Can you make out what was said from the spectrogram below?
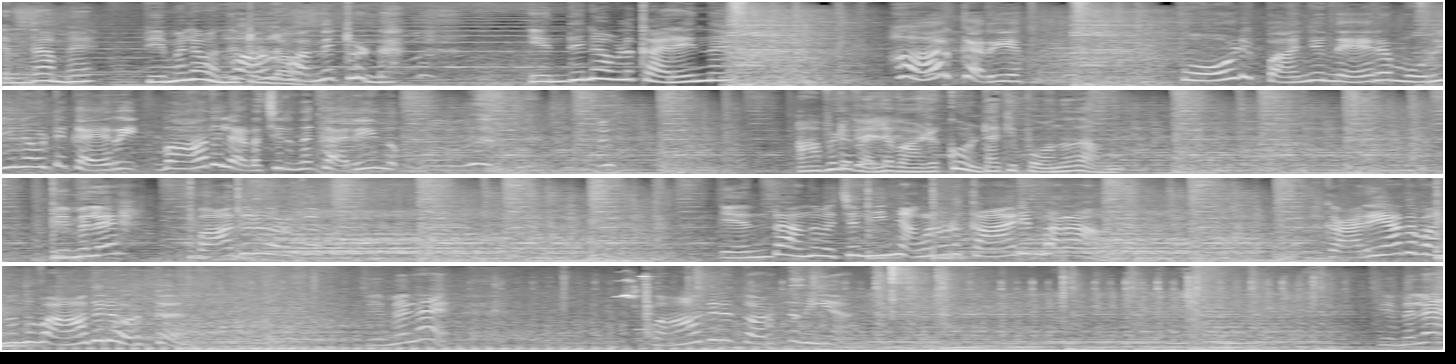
എന്താ അമ്മേ? വിമല വന്നിട്ടുണ്ടോ? വന്നിട്ടുണ്ട്. എന്തിനാ അവൾ കരയുന്നേ? ആർക്കറിയാം? ഓടി ഓടിപ്പാഞ്ഞ് നേരെ മുറിയിലോട്ട് കയറി വാതിലടച്ചിരുന്ന് കരയുന്നു. അവിടെ വല്ല വഴക്കം ഉണ്ടാക്കി പോന്നതാവും വിമലെ വാതിൽ തുറക്ക്. എന്താന്ന് വെച്ചാൽ നീ ഞങ്ങളോട് കാര്യം പറ. കരയാതെ വന്നൊന്ന് വാതിൽ തുറക്ക്. വിമലെ വാതിൽ തുറക്ക് നീയാ. വിമലെ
